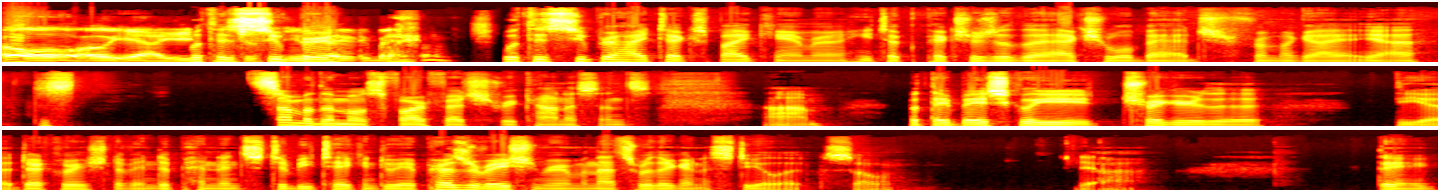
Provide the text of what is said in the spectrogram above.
oh, oh, oh, yeah. you With his super- a big badge. with his super high tech spy camera. He took pictures of the actual badge from a guy. Yeah, just some of the most far fetched reconnaissance. Um, but they basically trigger the the uh, Declaration of Independence to be taken to a preservation room, and that's where they're going to steal it. So, Yeah. uh, they,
